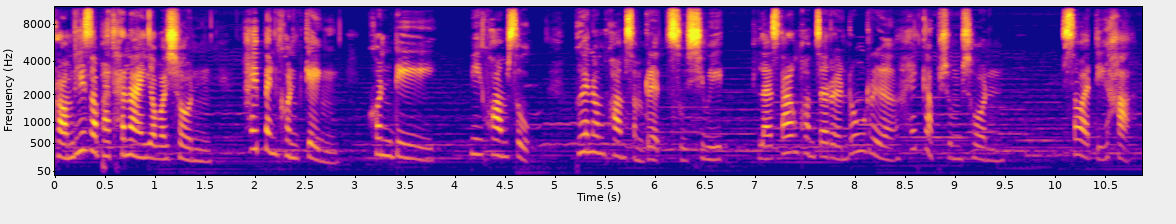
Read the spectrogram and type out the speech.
พร้อมที่จะพัฒนายเยาวชน ให้เป็นคนเก่ง คนดี มีความสุข เพื่อนำความสำเร็จสู่ชีวิต และสร้างความเจริญรุ่งเรืองให้กับชุมชน สวัสดีค่ะ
